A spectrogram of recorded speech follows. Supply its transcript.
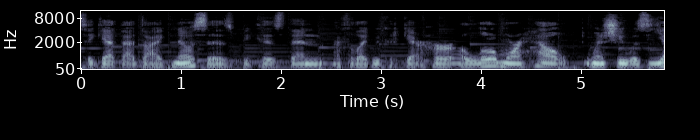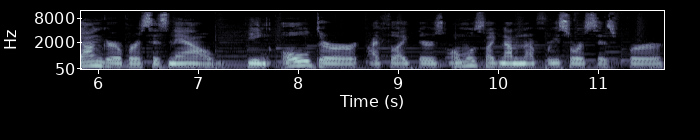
to get that diagnosis because then I feel like we could get her a little more help when she was younger versus now being older. I feel like there's almost like not enough resources for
